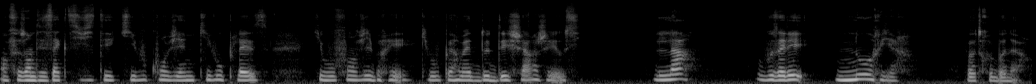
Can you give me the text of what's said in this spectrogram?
en faisant des activités qui vous conviennent, qui vous plaisent, qui vous font vibrer, qui vous permettent de décharger aussi. Là, vous allez nourrir votre bonheur.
